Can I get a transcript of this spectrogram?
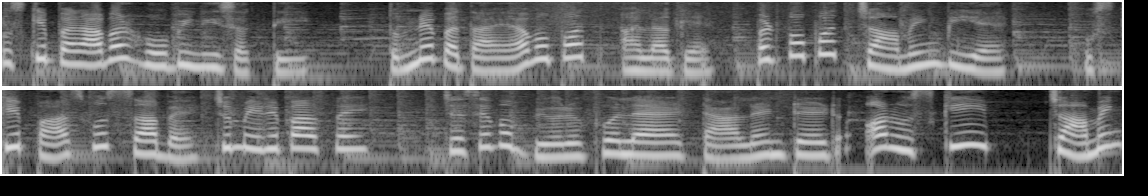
उसके बराबर हो भी नहीं सकती। तुमने बताया वो बहुत अलग है बट वो बहुत चार्मिंग भी है। उसके पास वो सब है जो मेरे पास नहीं जैसे वो ब्यूटीफुल है टैलेंटेड और उसकी चार्मिंग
